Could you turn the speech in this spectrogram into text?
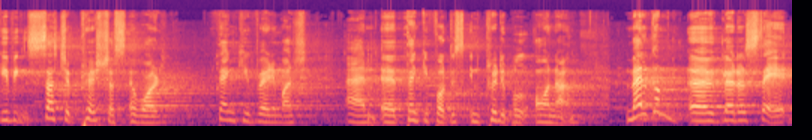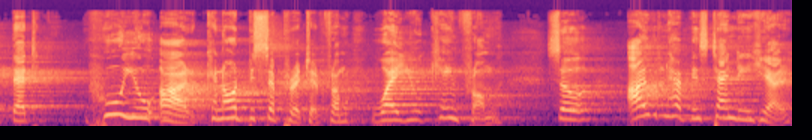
giving such a precious award. Thank you very much, and uh, thank you for this incredible honor. Malcolm uh, said that who you are cannot be separated from where you came from. So I wouldn't have been standing here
